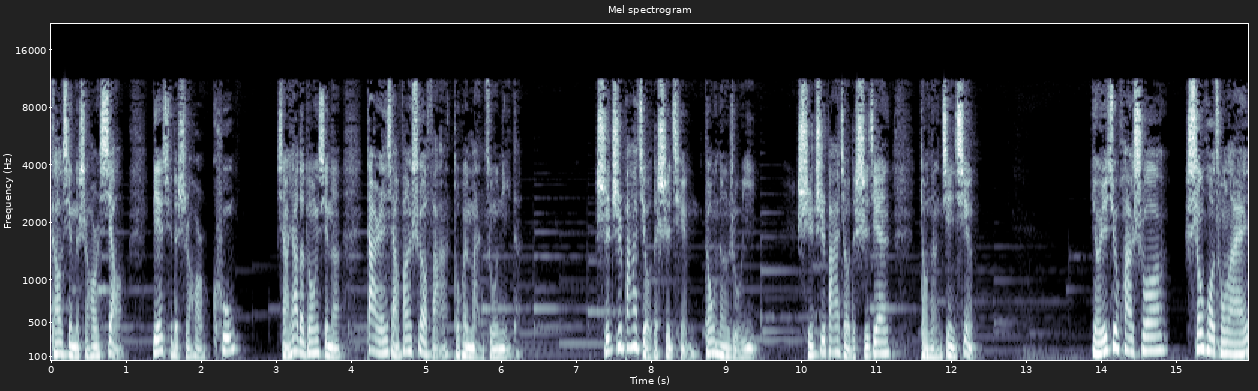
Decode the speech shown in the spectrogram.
高兴的时候笑，憋屈的时候哭，想要的东西呢，大人想方设法都会满足你的，十之八九的事情都能如意，十之八九的时间都能尽兴。有一句话说，生活从来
